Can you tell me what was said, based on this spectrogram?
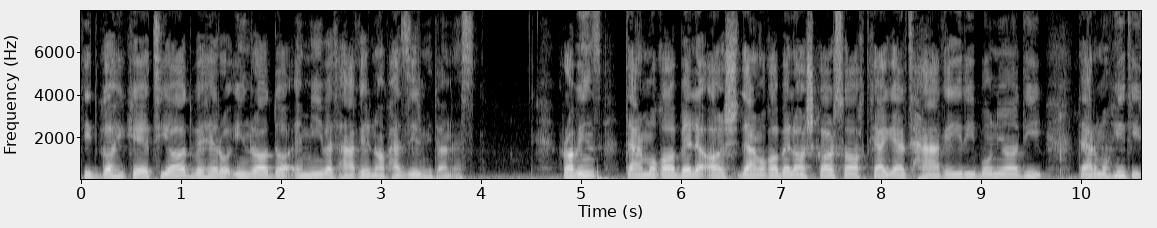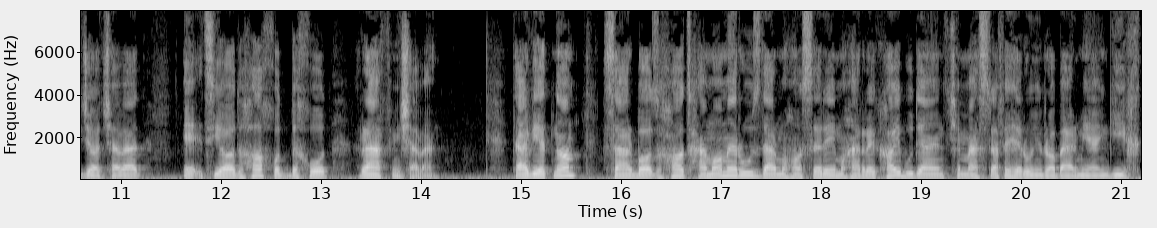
دیدگاهی که اعتیاد به هروئین را دائمی و تغییر ناپذیر می‌دانست رابینز در مقابل, آش... در مقابل آشکار ساخت که اگر تغییری بنیادی در محیط ایجاد شود اعتیادها خود به خود رفع می شوند. در ویتنام سربازها تمام روز در محاصره محرک هایی بودند که مصرف هروئین را برمیانگیخت.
